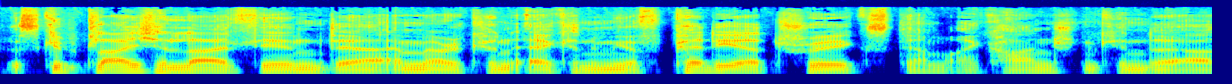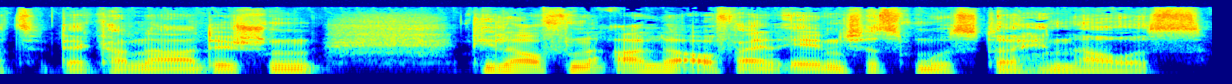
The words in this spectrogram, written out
Es gibt gleiche Leitlinien der American Academy of Pediatrics, der amerikanischen Kinderärzte, der kanadischen. Die laufen alle auf ein ähnliches Muster hinaus.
